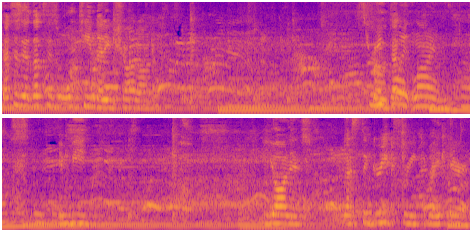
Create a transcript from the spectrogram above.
That's his that's his old team that he shot on. Three Bro, point line. Embiid. Giannis. That's the Greek freak right there.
